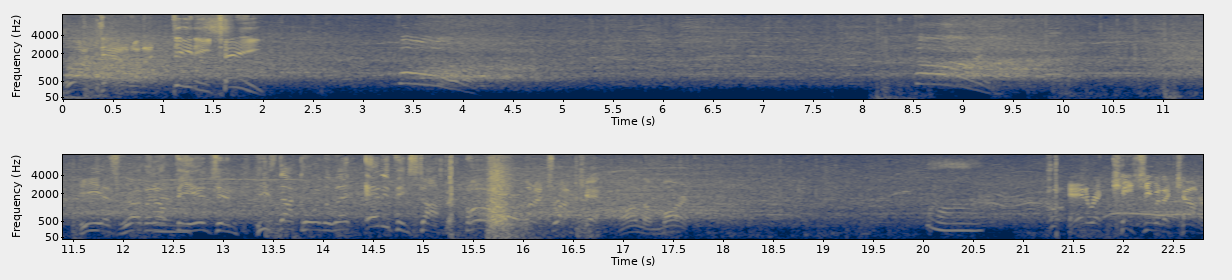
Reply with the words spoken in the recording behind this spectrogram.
Brought down with a DDT. He is revving up the engine. He's not going to let anything stop him. Boom, what a drop kick. On the mark. Come on. And Rikishi with a counter.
